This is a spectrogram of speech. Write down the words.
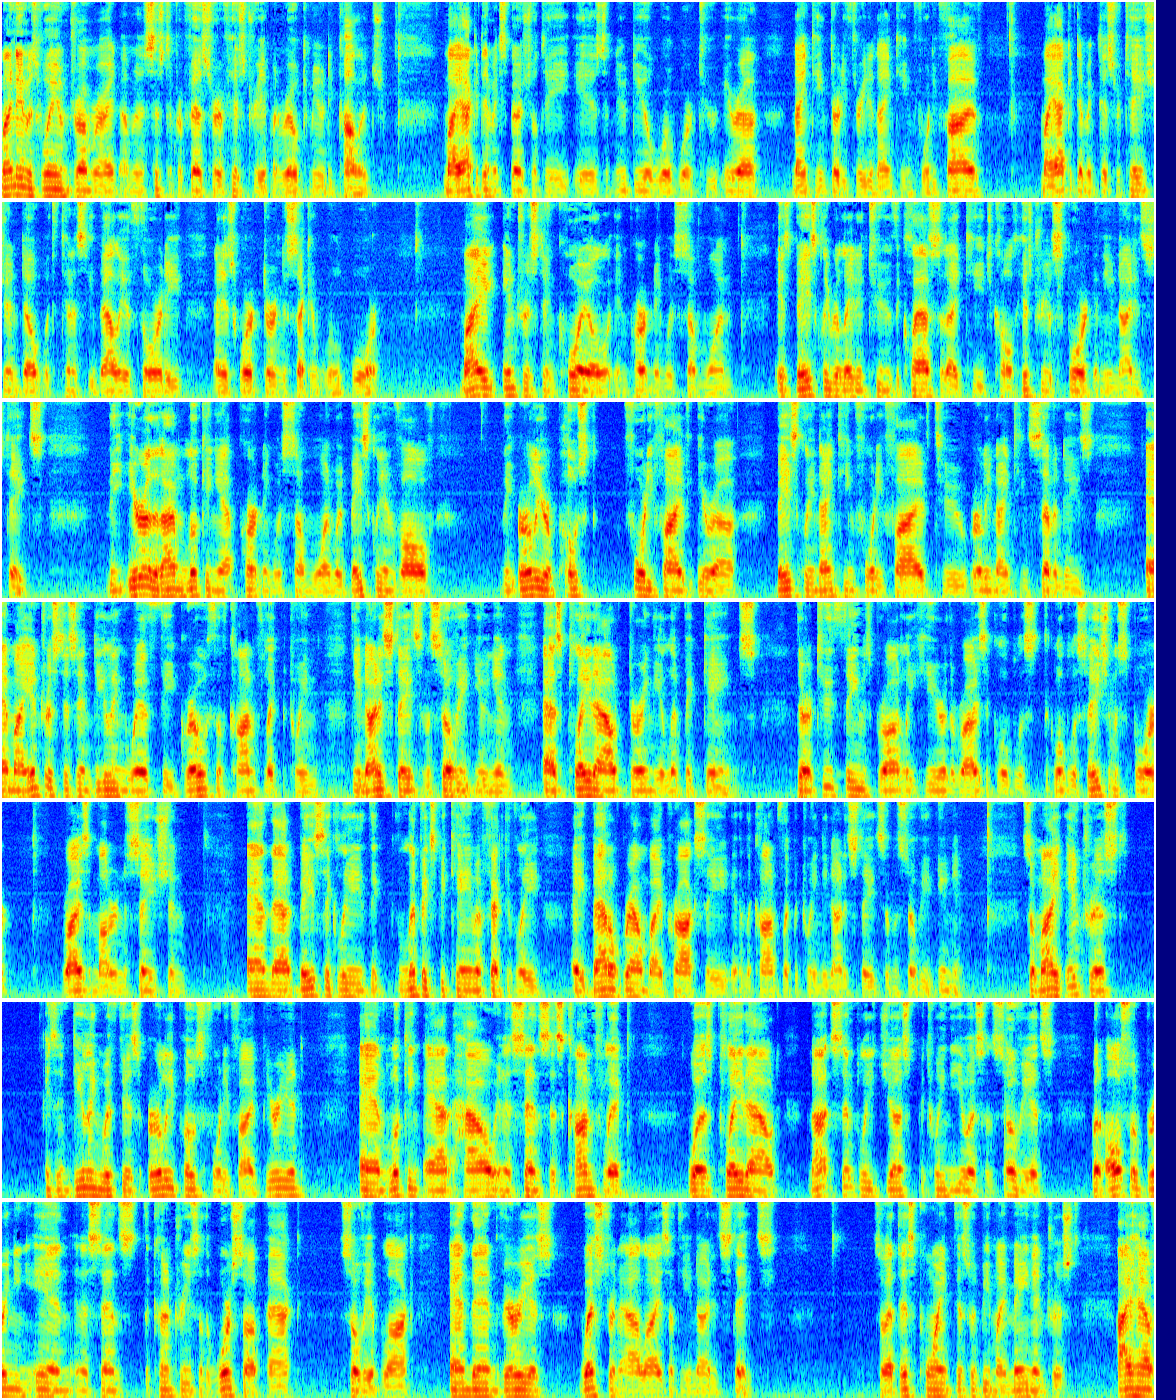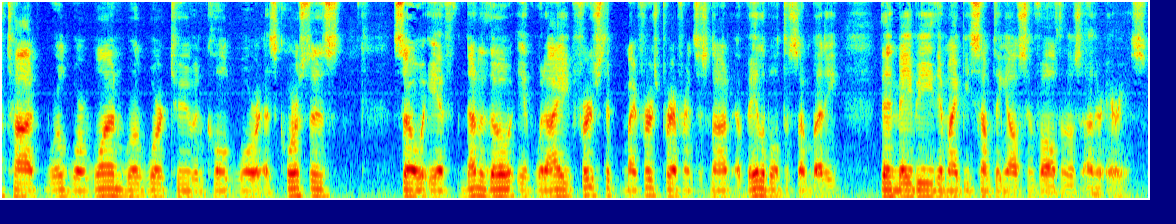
My name is William Drumright. I'm an assistant professor of history at Monroe Community College. My academic specialty is the New Deal World War II era, 1933 to 1945. My academic dissertation dealt with the Tennessee Valley Authority and its work during the Second World War. My interest in COIL in partnering with someone is basically related to the class that I teach called History of Sport in the United States. The era that I'm looking at partnering with someone would basically involve the earlier post 45 era, basically 1945 to early 1970s. And my interest is in dealing with the growth of conflict between the United States and the Soviet Union as played out during the Olympic Games. There are two themes broadly here the rise of globalis- the globalization of sport, rise of modernization, and that basically the Olympics became effectively a battleground by proxy in the conflict between the United States and the Soviet Union. So my interest is in dealing with this early post 45 period and looking at how, in a sense, this conflict was played out not simply just between the US and Soviets, but also bringing in, in a sense, the countries of the Warsaw Pact, Soviet bloc, and then various Western allies of the United States. So at this point, this would be my main interest. I have taught World War I, World War II, and Cold War as courses. So if none of those, if what I first, my first preference is not available to somebody, then maybe there might be something else involved in those other areas.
